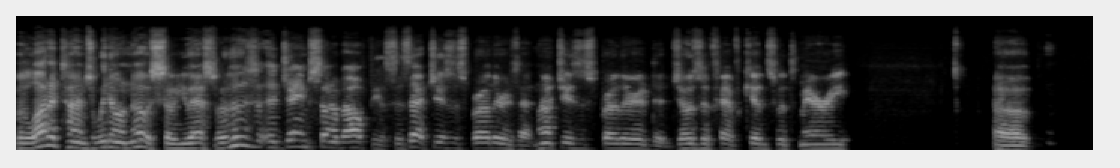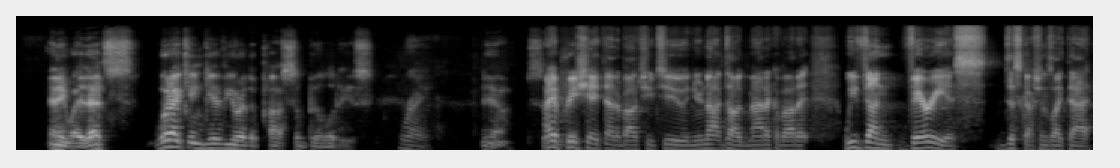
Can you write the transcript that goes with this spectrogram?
But a lot of times we don't know. So you ask, well, who's uh, James, son of Alphaeus? Is that Jesus' brother? Is that not Jesus' brother? Did Joseph have kids with Mary? Uh, anyway, that's what I can give you are the possibilities. Right. Yeah. So I appreciate that about you too. And you're not dogmatic about it. We've done various discussions like that.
